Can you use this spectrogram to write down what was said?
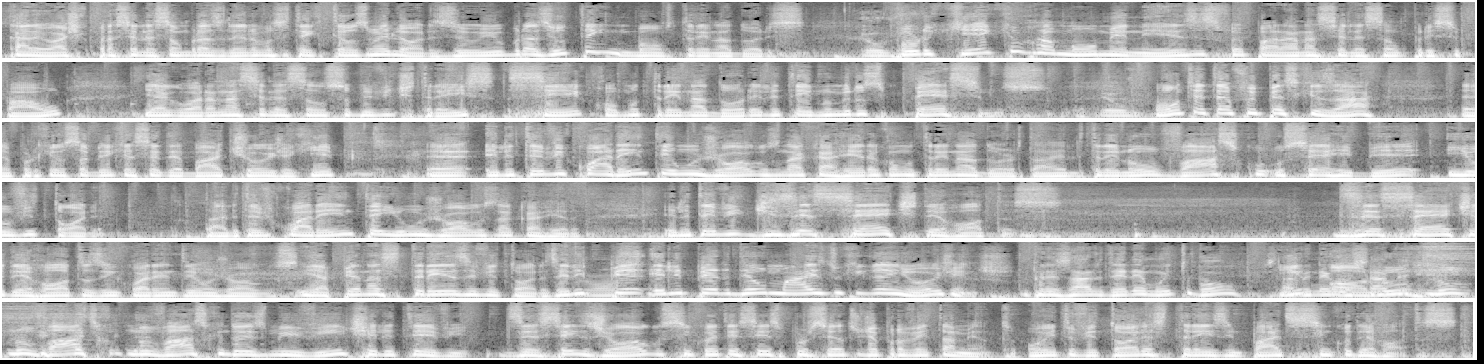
Cara, eu acho que para a seleção brasileira você tem que ter os melhores. E o Brasil tem bons treinadores. Por que, que o Ramon Menezes foi parar na seleção principal e agora na seleção sub-23 C como treinador ele tem números péssimos? Eu... Ontem até fui pesquisar. É, porque eu sabia que ia ser debate hoje aqui. É, ele teve 41 jogos na carreira como treinador, tá? Ele treinou o Vasco, o CRB e o Vitória. Tá? Ele teve 41 jogos na carreira. Ele teve 17 derrotas. 17 derrotas em 41 jogos e apenas 13 vitórias. Ele, per, ele perdeu mais do que ganhou, gente. O empresário dele é muito bom. E, ó, no, no, no, Vasco, no Vasco em 2020 ele teve 16 jogos, 56% de aproveitamento, 8 vitórias, 3 empates, 5 derrotas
